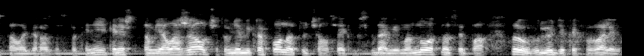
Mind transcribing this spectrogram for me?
стало гораздо спокойнее. Конечно, там я ложал, что-то у меня микрофон отключался, я, как всегда, мимо нот насыпал. Ну, люди кайфовали,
